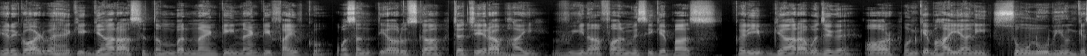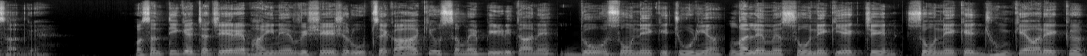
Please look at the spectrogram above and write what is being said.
ये रिकॉर्ड में है कि 11 सितंबर 1995 को वसंती और उसका चचेरा भाई वीना फार्मेसी के पास करीब 11 बजे गए और उनके भाई यानी सोनू भी उनके साथ गए। वसंती के चचेरे भाई ने विशेष रूप से कहा कि उस समय पीड़िता ने दो सोने की चूड़ियाँ, गले में सोने की एक चेन, सोने के झुमके और एक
